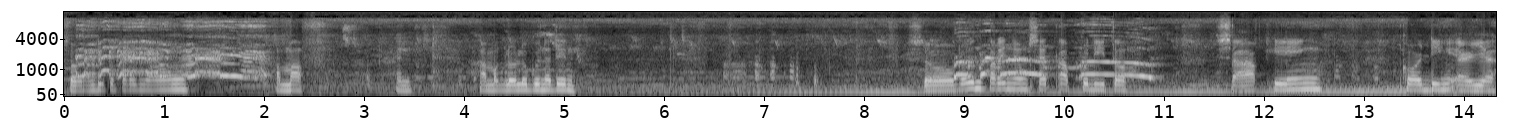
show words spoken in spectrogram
So, nandito pa rin yung uh, muff. Yan. Ah, maglulugo na din. So, ganoon pa rin yung setup ko dito sa aking cording area.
